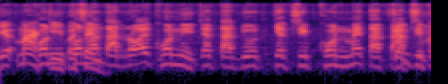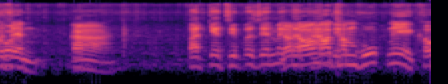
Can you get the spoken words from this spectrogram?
เยอะมากคนกี่เปอคร์นเซ็นมาต์ตัดร้อยคนนี่จะตัดอยู่เจ็ดสิบคนไม่ตัดสาเจ็มดสิสิบบเปอร์คนเซ็นต์ครับ อ่าตัดเจ็ดสิบเปอร์เซ็นต์ไม่แล้วตัดน้องเขา30ทำฮุกนี่เขา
